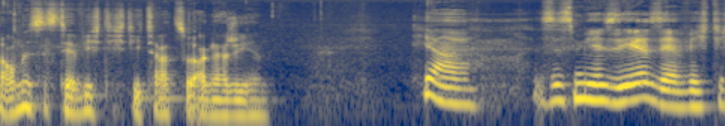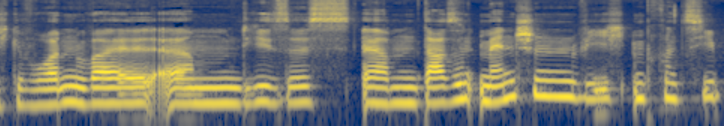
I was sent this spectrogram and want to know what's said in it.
Warum ist es dir wichtig, die Tat zu engagieren? Ja, es ist mir sehr, sehr wichtig geworden, weil ähm, dieses, ähm, da sind Menschen, wie ich im Prinzip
